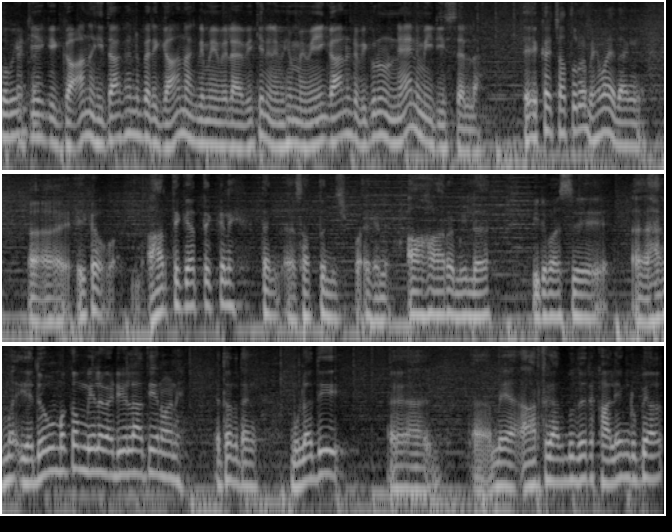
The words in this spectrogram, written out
ගොවිටගේ ගාන හිතාගන්න පැරි ගානක් මේ වෙලා විකන මෙහම මේ ගානට විකරුණු නෑන මීටිස්සල්ල ඒක චතුර මෙහෙමයි දැන්. ඒ ආර්ථිකයත් එක්කනේ. තැන් සත්ව නිෂ්පාගෙන ආහාර මිල ඉට පස්සේ හැම යදවමකම් මේල වැඩිවෙලා තියෙනවානේ එතොර දැන් මුලදී මේ ආර්ථකත්බුදට කලින් රුපියල්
